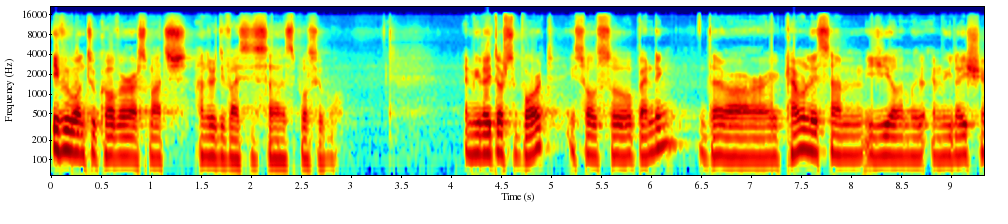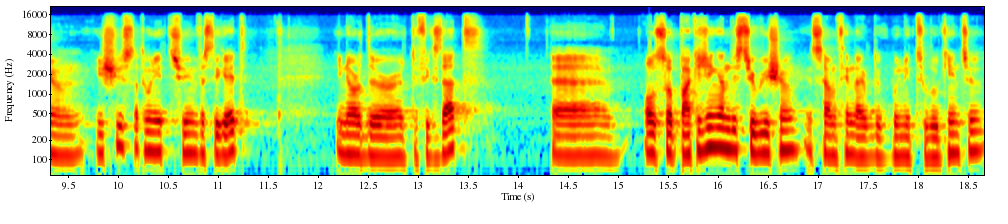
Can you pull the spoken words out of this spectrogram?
if we want to cover as much Android devices as possible. Emulator support is also pending. There are currently some EGL emulation issues that we need to investigate in order to fix that. Uh, also, packaging and distribution is something that we need to look into.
